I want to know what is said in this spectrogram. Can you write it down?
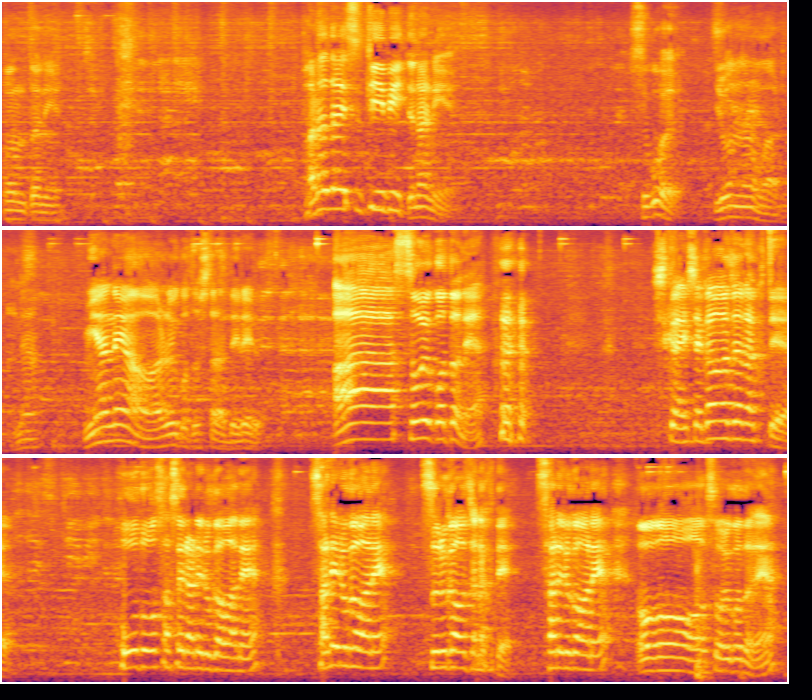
本当に。パラダイス TV って何？すごい。いろんなのがあるんだね。ミヤネ屋は悪いことしたら出れる。ああそういうことね。司会者側じゃなくて報道させられる側ね。される側ね。する側じゃなくてされる側ね。おおそういうことね。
